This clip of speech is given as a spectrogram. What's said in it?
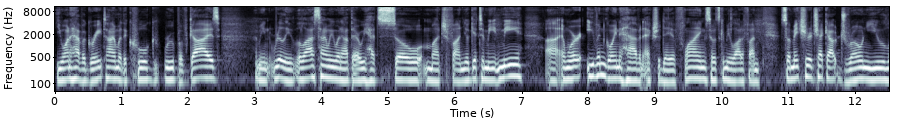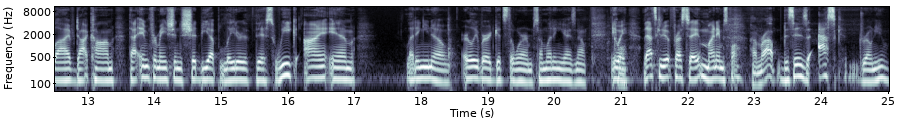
you want to have a great time with a cool group of guys. I mean, really, the last time we went out there, we had so much fun. You'll get to meet me, uh, and we're even going to have an extra day of flying, so it's going to be a lot of fun. So make sure to check out droneulive.com. That information should be up later this week. I am letting you know. Early bird gets the worm, so I'm letting you guys know. Anyway, Cool. that's going to do it for us today. My name is Paul. I'm Rob. This is Ask Drone U.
